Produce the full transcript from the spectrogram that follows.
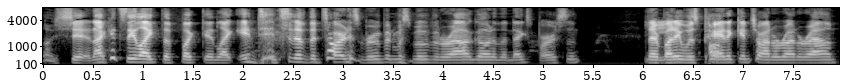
Oh shit! And I could see like the fucking like intention of the tarp TARDIS. Ruben was moving around, going to the next person, and everybody was oh. panicking, trying to run around.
